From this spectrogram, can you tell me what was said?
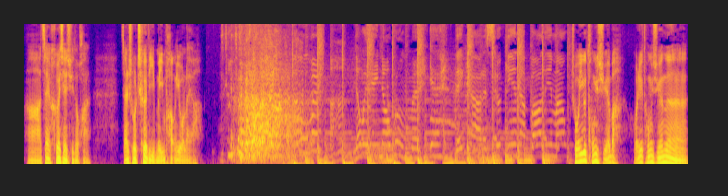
啊！再喝下去的话，咱说彻底没朋友了呀。说，我一个同学吧，我这同学呢，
